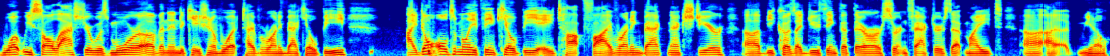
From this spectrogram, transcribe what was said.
what we saw last year was more of an indication of what type of running back he'll be. I don't ultimately think he'll be a top five running back next year uh, because I do think that there are certain factors that might, uh, I, you know,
